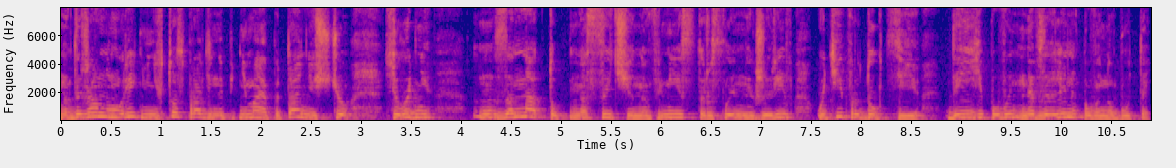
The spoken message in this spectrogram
на державному рівні ніхто справді не піднімає питання, що сьогодні занадто насичено вміст рослинних жирів у тій продукції, де її повин... не взагалі не повинно бути.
